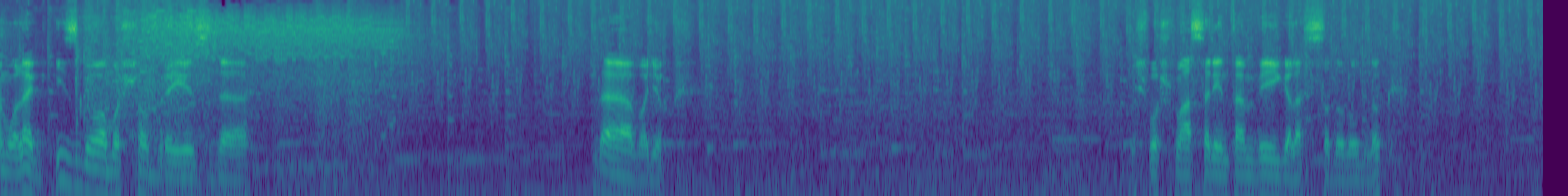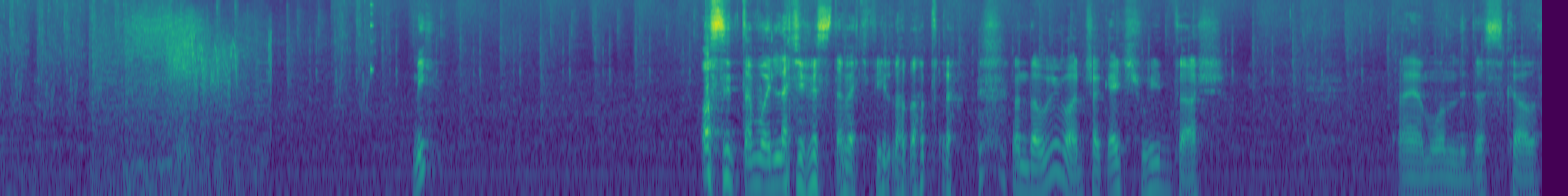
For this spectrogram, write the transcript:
Nem a legizgalmasabb rész, de... De el vagyok. És most már szerintem vége lesz a dolognak. Mi? Azt hittem, hogy legyőztem egy pillanatra. Mondom, mi van, csak egy suhintás? I am only the scout.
